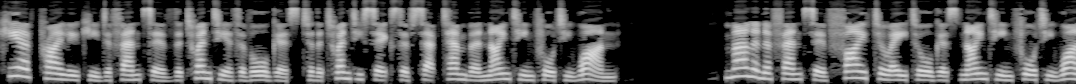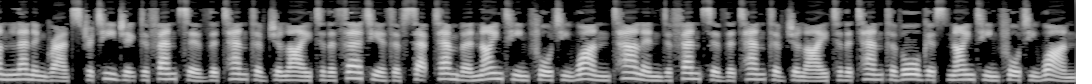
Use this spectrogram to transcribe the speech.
Kiev Priluki Defensive the 20th of August to the 26th of September 1941 Malin Offensive 5 to 8 August 1941 Leningrad Strategic Defensive 10 July to 30 September 1941 Tallinn Defensive 10 July to 10 August 1941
